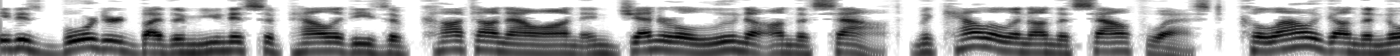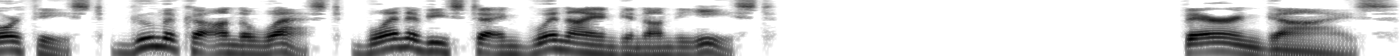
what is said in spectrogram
It is bordered by the municipalities of Catanauan and General Luna on the south, Macalelon on the southwest, Calauag on the northeast, Gumaca on the west, Buenavista and Guinayangan on the east. Barangays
